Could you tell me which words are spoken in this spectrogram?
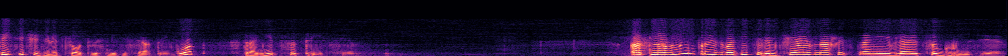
1980 год, страница 3. Основным производителем чая в нашей стране является Грузия.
